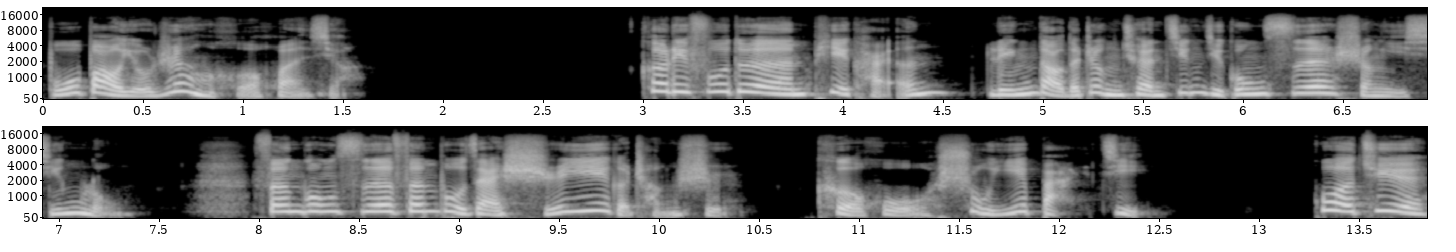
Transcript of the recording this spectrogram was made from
不抱有任何幻想。克利夫顿 ·P· 凯恩领导的证券经纪公司生意兴隆，分公司分布在十一个城市，客户数以百计。过去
